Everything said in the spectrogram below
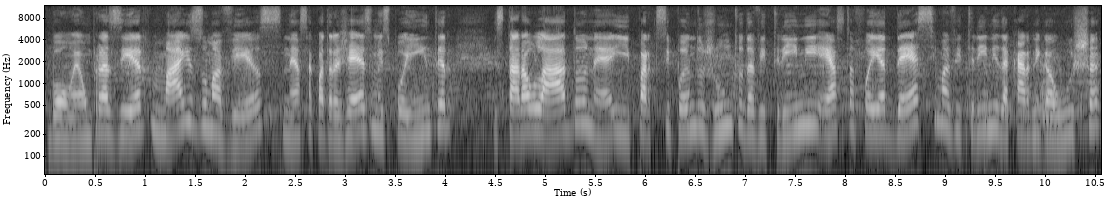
Bom, é um prazer mais uma vez nessa 40 Expo Inter estar ao lado né, e participando junto da vitrine. Esta foi a décima vitrine da carne gaúcha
